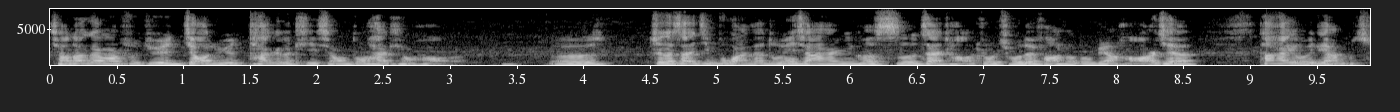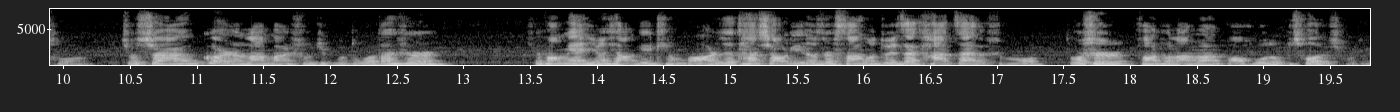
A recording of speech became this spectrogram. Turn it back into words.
抢断盖帽数据较于他这个体型都还挺好的。呃，这个赛季不管在独行侠还是尼克斯，在场的时候球队防守都变好，而且他还有一点不错，就虽然个人篮板数据不多，但是这方面影响力挺棒，而且他效力的这三个队在他在的时候都是防守篮板保护的不错的球队。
